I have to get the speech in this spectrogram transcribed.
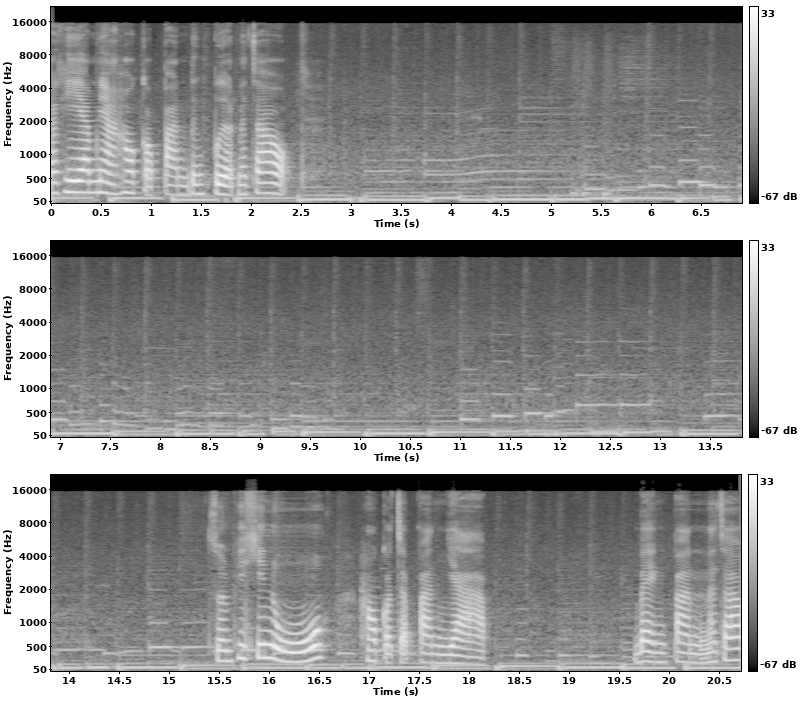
กระเทียมเนี่ยเฮาก็ปั่นตึงเปลือกนะเจ้า ส่วนพริกขี้หนูเฮาก็จะปั่นหยาบ แบ่งปั่นนะเจ้า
